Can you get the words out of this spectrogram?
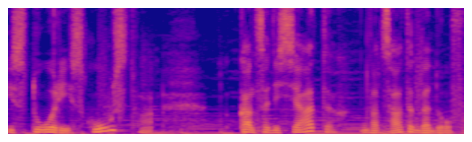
истории искусства конца десятых, двадцатых годов.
